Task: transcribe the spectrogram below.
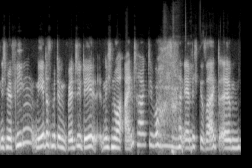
nicht mehr fliegen. Nee, das mit dem Veggie Day nicht nur einen Tag die Woche, sondern ehrlich gesagt ähm,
